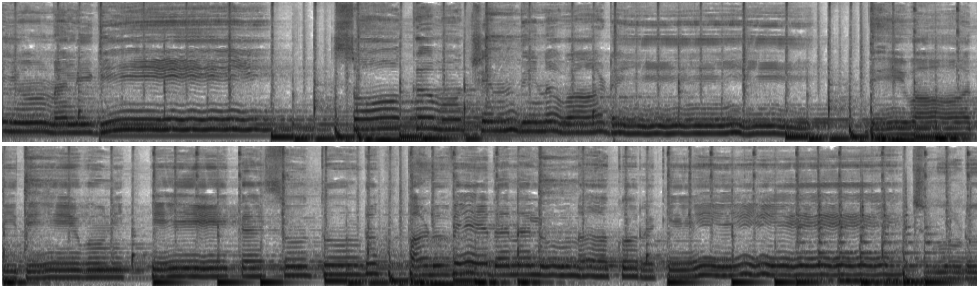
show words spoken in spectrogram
దేహమంతయు నలిగి శోకము చెందిన వాడై దేవాది దేవుని ఏకసుతుడు పడువేదనలు నా కొరకే. చూడు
